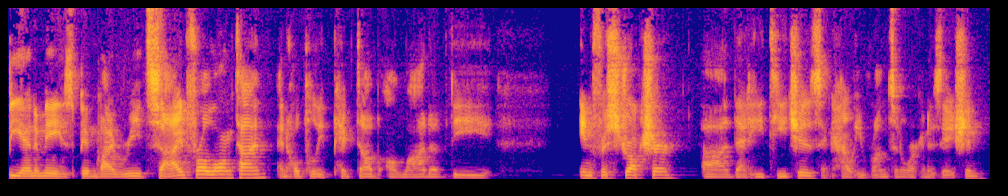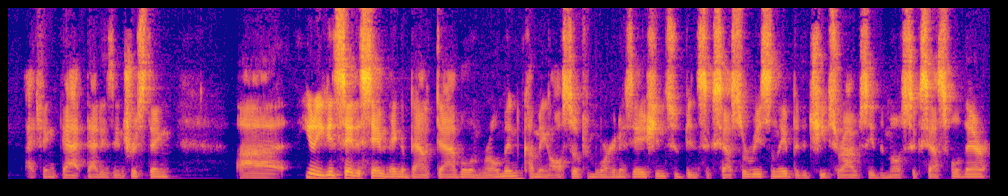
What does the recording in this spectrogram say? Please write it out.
Bieniemy has been by Reid's side for a long time and hopefully picked up a lot of the infrastructure uh, that he teaches and how he runs an organization. I think that that is interesting. Uh, you know, you could say the same thing about Daboll and Roman coming also from organizations who've been successful recently, but the Chiefs are obviously the most successful there.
